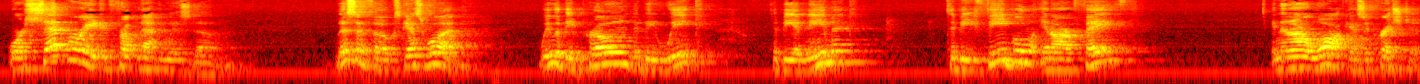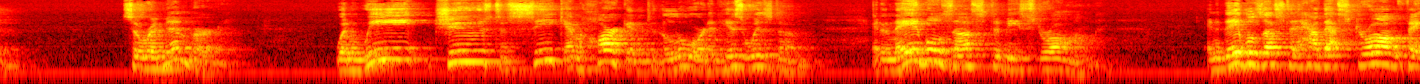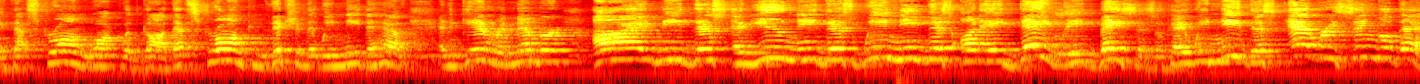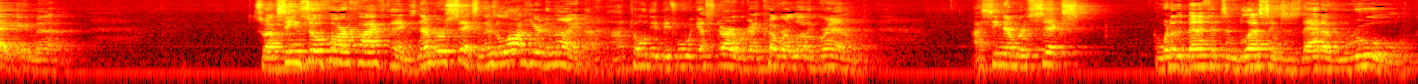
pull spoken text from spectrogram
or separated from that wisdom, listen, folks, guess what? we would be prone to be weak, to be anemic, to be feeble in our faith and in our walk as a Christian. So remember, when we choose to seek and hearken to the Lord and His wisdom, it enables us to be strong. It enables us to have that strong faith, that strong walk with God, that strong conviction that we need to have. And again, remember, I need this and you need this. We need this on a daily basis, okay? We need this every single day. Amen. So I've seen so far five things. Number six, and there's a lot here tonight. I, I told you before we got started, we're going to cover a lot of ground. I see number six one of the benefits and blessings is that of rule.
